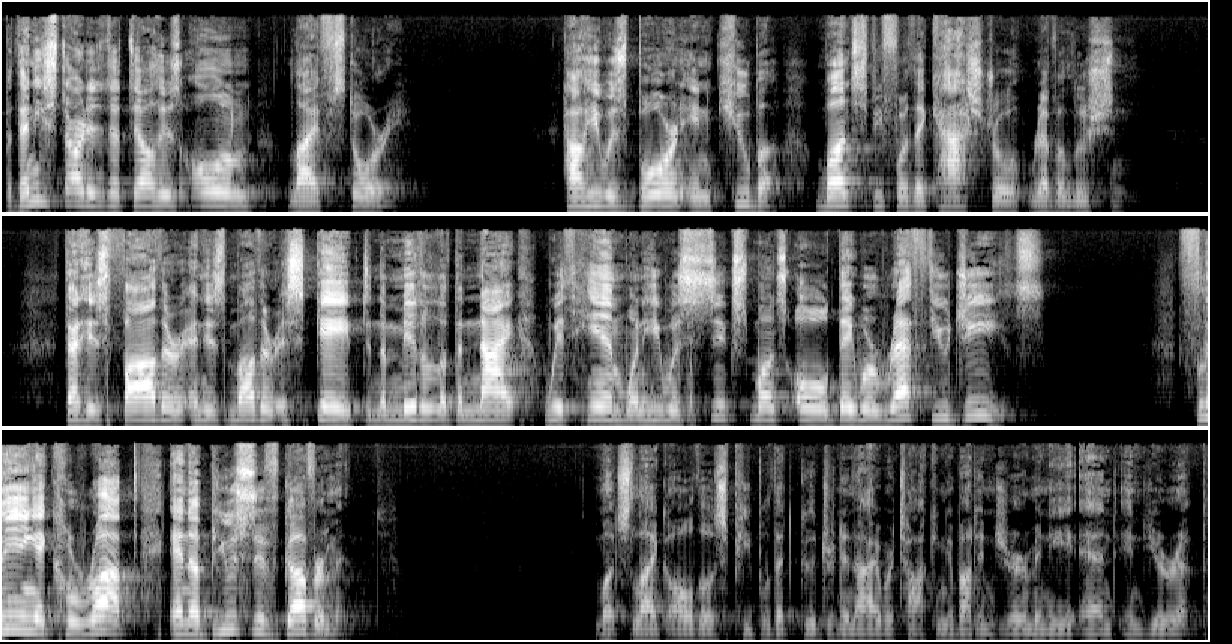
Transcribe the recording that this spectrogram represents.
But then he started to tell his own life story how he was born in Cuba months before the Castro Revolution. That his father and his mother escaped in the middle of the night with him when he was six months old. They were refugees fleeing a corrupt and abusive government. Much like all those people that Gudrun and I were talking about in Germany and in Europe.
